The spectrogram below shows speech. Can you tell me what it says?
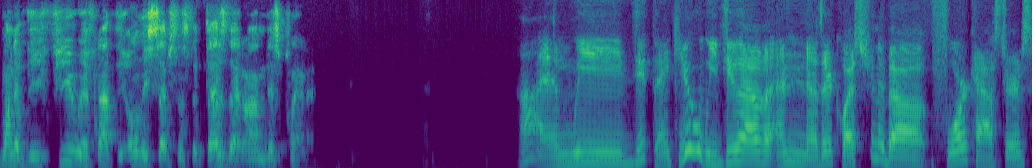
one of the few, if not the only substance that does that on this planet. Ah, and we do, thank you. We do have another question about forecasters.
